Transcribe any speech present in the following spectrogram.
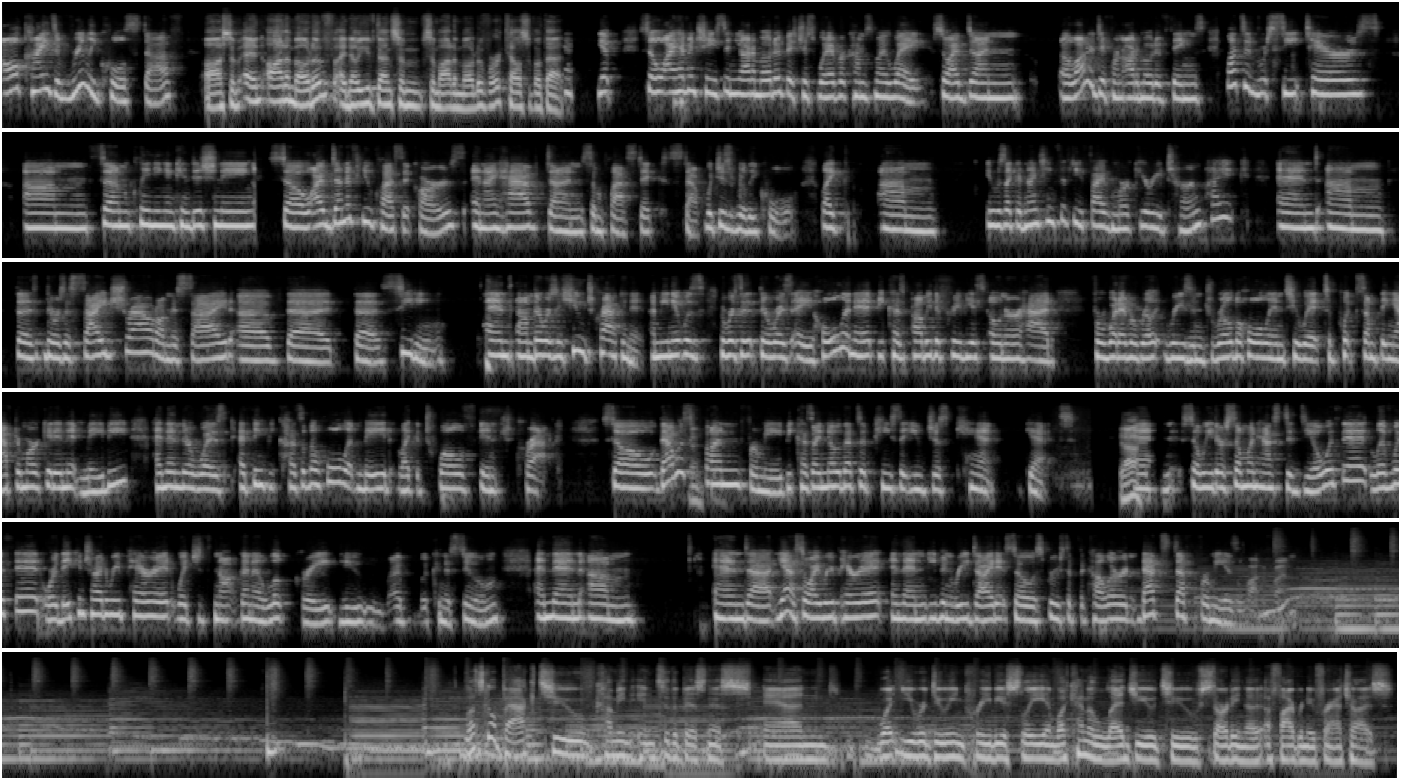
all kinds of really cool stuff. Awesome. And automotive, I know you've done some some automotive work. Tell us about that. Yep. So I haven't chased any automotive. It's just whatever comes my way. So I've done a lot of different automotive things, lots of receipt tears, um, some cleaning and conditioning. So I've done a few classic cars and I have done some plastic stuff, which is really cool. Like um, it was like a 1955 Mercury Turnpike, and um, the there was a side shroud on the side of the the seating and um, there was a huge crack in it. I mean, it was there was a, there was a hole in it because probably the previous owner had for whatever re- reason drilled a hole into it to put something aftermarket in it maybe and then there was i think because of the hole it made like a 12 inch crack so that was yeah. fun for me because i know that's a piece that you just can't get yeah. And so either someone has to deal with it, live with it, or they can try to repair it, which is not going to look great. You I can assume. And then um, and uh, yeah, so I repaired it and then even re-dyed it so spruced up the color. That stuff for me is a lot of fun. Let's go back to coming into the business and what you were doing previously and what kind of led you to starting a, a Fibrenew franchise.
